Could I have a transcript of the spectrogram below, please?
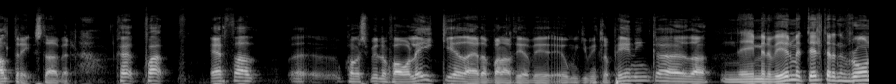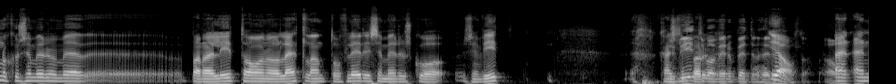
aldrei staði verð. Hva, er það, hvað við spilum fá á leiki eða er það bara því að við hefum ekki mikla peninga eða? Nei, meina við erum með deildarinn frá okkur sem eru með uh, bara Litáin og Lettland og fleiri sem eru sko sem við Við vitum að við erum betur en þeir eru en, en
